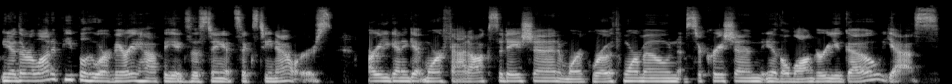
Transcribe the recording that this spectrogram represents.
You know, there are a lot of people who are very happy existing at 16 hours. Are you going to get more fat oxidation and more growth hormone secretion, you know, the longer you go? Yes.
